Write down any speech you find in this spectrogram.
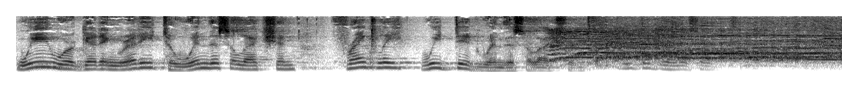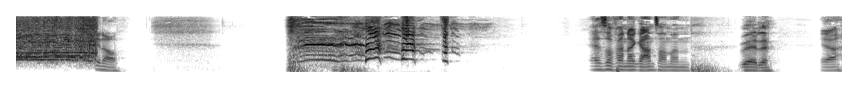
We were getting ready to win this election. Frankly, we did win this election. We did win this election. Genau. Er ist auf einer ganz anderen, Welle. ja,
